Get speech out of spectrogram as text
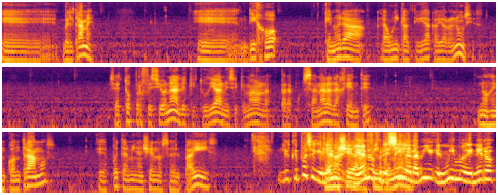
eh, Beltrame, eh, dijo que no era la única actividad que había renuncias. O sea, estos profesionales que estudiaron y se quemaron para sanar a la gente, nos encontramos que después terminan yéndose del país. Lo que pasa es que, le, han, ofrecido el mismo dinero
